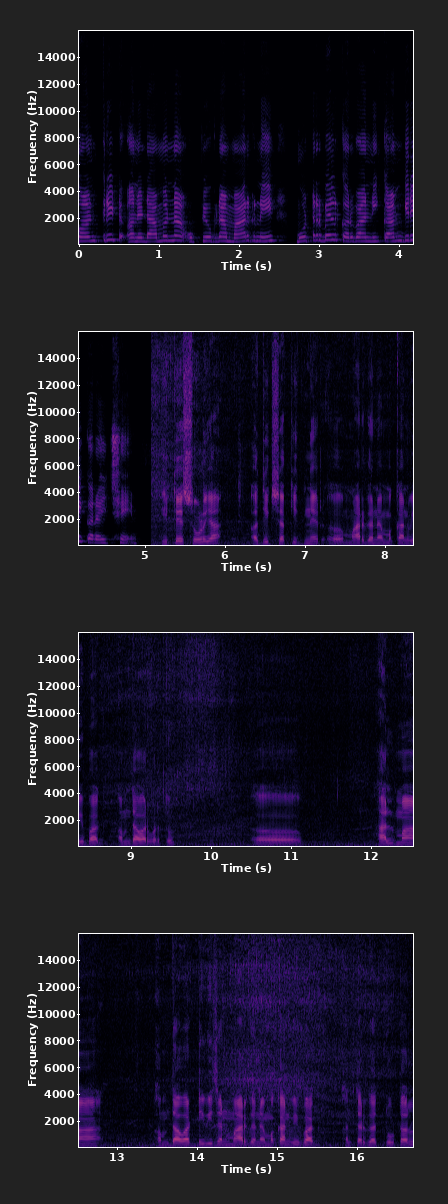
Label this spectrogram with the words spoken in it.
કોન્ક્રીટ અને ડામરના ઉપયોગના માર્ગને મોટરબેલ કરવાની કામગીરી કરાઈ છે. હિતેશ સોળિયા, અધિક્ષક ઇજનેર માર્ગ અને મકાન વિભાગ, અમદાવાદ, વર્તુળ. હાલમાં અમદાવાદ ડિવિઝન માર્ગ અને મકાન વિભાગ અંતર્ગત ટોટલ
